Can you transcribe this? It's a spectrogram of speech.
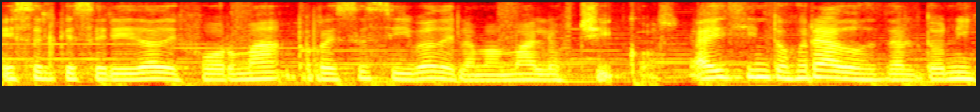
es el que se hereda de forma recesiva de la mamá a los chicos. Hay distintos grados de daltonismo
